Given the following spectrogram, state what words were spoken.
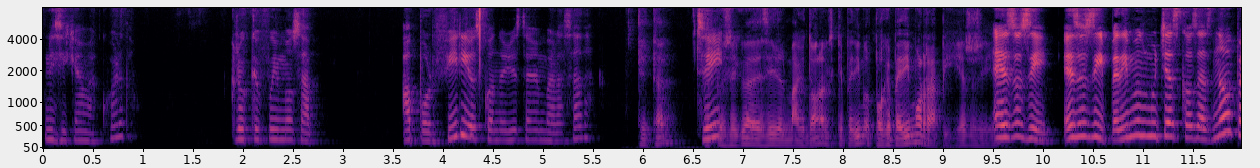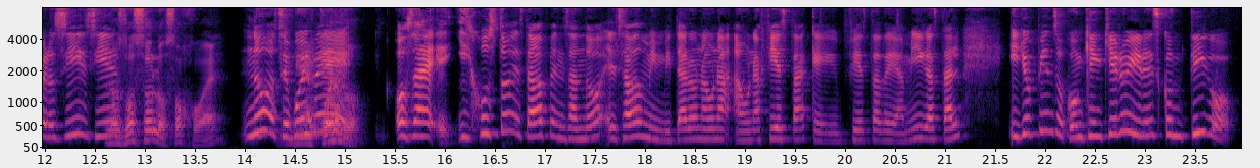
Ni siquiera me acuerdo. Creo que fuimos a, a Porfirios cuando yo estaba embarazada. ¿Qué tal? Sí. Pensé que iba a decir el McDonald's que pedimos, porque pedimos Rappi, eso sí. ¿eh? Eso sí, eso sí, pedimos muchas cosas. No, pero sí, sí es. Los dos solos, ojo, ¿eh? No, se Ni vuelve. acuerdo. O sea, y justo estaba pensando, el sábado me invitaron a una, a una fiesta, que fiesta de amigas, tal, y yo pienso, con quien quiero ir es contigo,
